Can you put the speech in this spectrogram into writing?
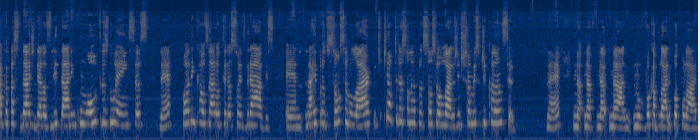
a capacidade delas lidarem com outras doenças, né? Podem causar alterações graves é, na reprodução celular. O que é alteração na reprodução celular? A gente chama isso de câncer, né? Na, na, na, no vocabulário popular.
